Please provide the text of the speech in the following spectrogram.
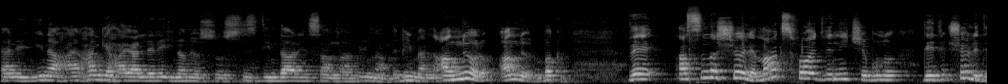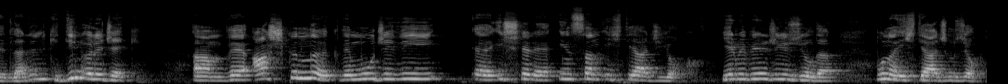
Yani yine hangi hayallere inanıyorsunuz siz dindar insanlar bilmem de bilmem ne. Anlıyorum, anlıyorum bakın. Ve aslında şöyle Max Freud ve Nietzsche bunu dedi, şöyle dediler. Dedi ki din ölecek um, ve aşkınlık ve mucizevi e, işlere insan ihtiyacı yok. 21. yüzyılda buna ihtiyacımız yok.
